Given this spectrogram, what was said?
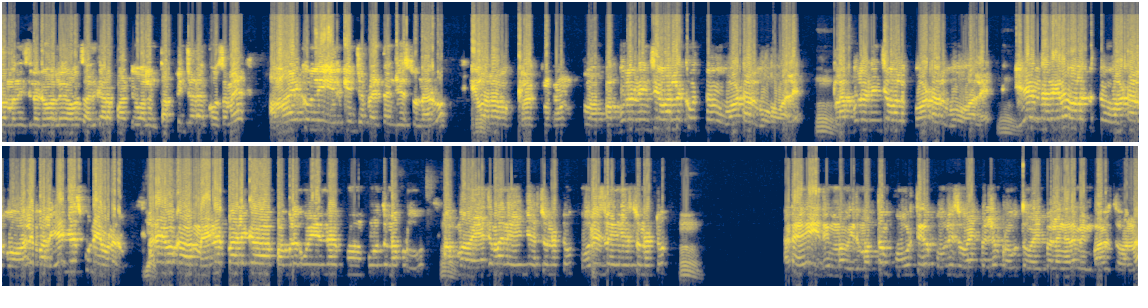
సంబంధించిన వాళ్ళు కావచ్చు అధికార పార్టీ వాళ్ళని తప్పించడం కోసమే అమాయకుల్ని ఇరికించే ప్రయత్నం చేస్తున్నారు. ఇవాళ పబ్బుల నుంచి వాళ్ళకు వాటాలు పోవాలి. క్లబ్బుల నుంచి వాళ్ళకు వాటాలు పోవాలి. ఏం జరిగినా వాళ్ళకు వాటాలు పోవాలి. వాళ్ళు ఏం చేసుకునే ఉన్నారు. అదే ఒక మైనర్ బాలిక పోయిన పోతున్నప్పుడు యజమాని ఏం చేస్తున్నట్టు పోలీసులు ఏం చేస్తున్నట్టు అంటే ఇది ఇది మొత్తం పూర్తిగా పోలీసు వైఫల్యం ప్రభుత్వ వైఫల్యంగానే మేము భావిస్తూ ఉన్నా.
